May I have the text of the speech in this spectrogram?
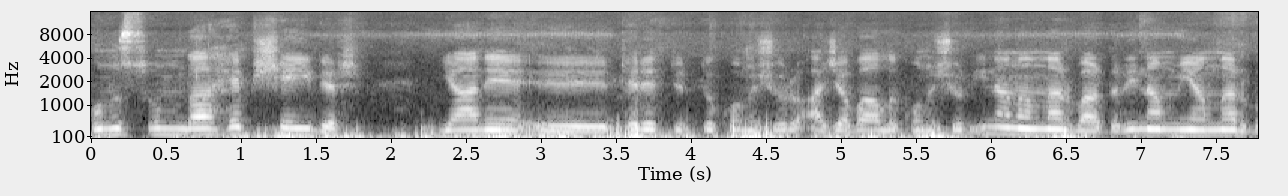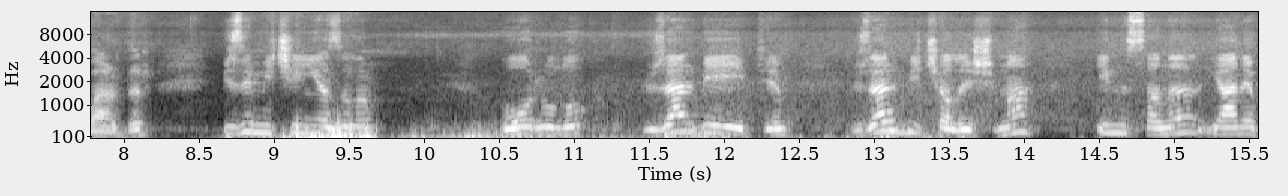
konusunda hep şeydir. Yani e, tereddütlü konuşur, acabalı konuşur. İnananlar vardır, inanmayanlar vardır. Bizim için yazılım, doğruluk, güzel bir eğitim, güzel bir çalışma insanı yani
